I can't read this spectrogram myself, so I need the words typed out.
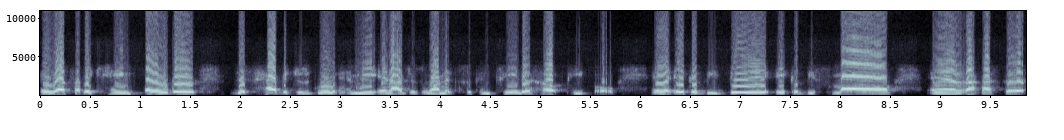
And once I became older, this habit just grew in me and I just wanted to continue to help people. And it could be big, it could be small. And like I said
